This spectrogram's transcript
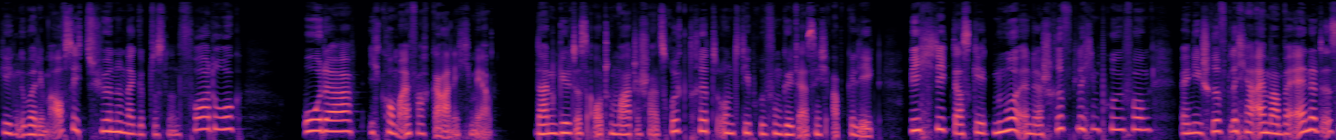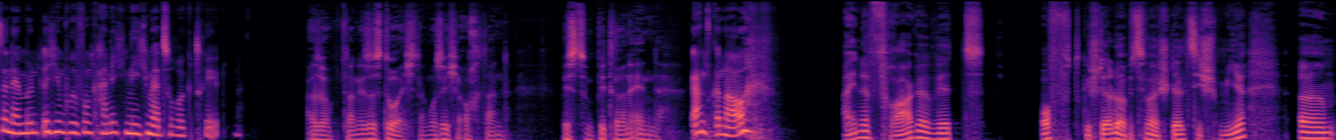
gegenüber dem Aufsichtsführenden, da gibt es einen Vordruck, oder ich komme einfach gar nicht mehr. Dann gilt es automatisch als Rücktritt und die Prüfung gilt als nicht abgelegt. Wichtig, das geht nur in der schriftlichen Prüfung. Wenn die schriftliche einmal beendet ist, in der mündlichen Prüfung kann ich nicht mehr zurücktreten. Also dann ist es durch. Da muss ich auch dann bis zum bitteren Ende. Ganz genau. Eine Frage wird oft gestellt oder beziehungsweise stellt sich mir. Ähm,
